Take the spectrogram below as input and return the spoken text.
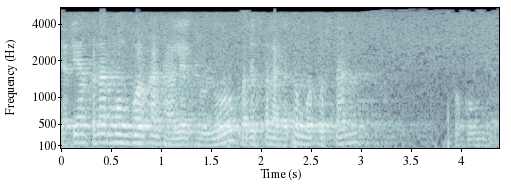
Jadi yang benar mengumpulkan dalil dulu, baru setelah itu memutuskan hukumnya.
